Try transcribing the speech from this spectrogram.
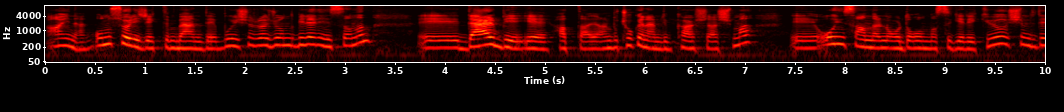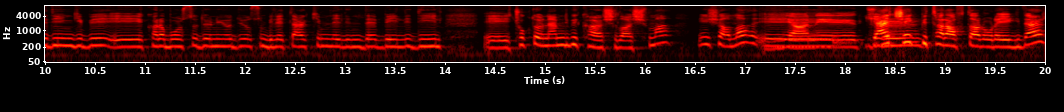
Aynen onu söyleyecektim ben de. Bu işin raconunu bilen insanın e, derbiye hatta yani bu çok önemli bir karşılaşma. E, o insanların orada olması gerekiyor. Şimdi dediğin gibi e, kara borsa dönüyor diyorsun. Biletler kimin elinde belli değil. E, çok da önemli bir karşılaşma. İnşallah e, Yani tüm- gerçek bir taraftar oraya gider.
